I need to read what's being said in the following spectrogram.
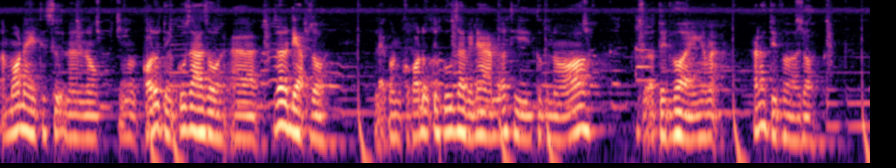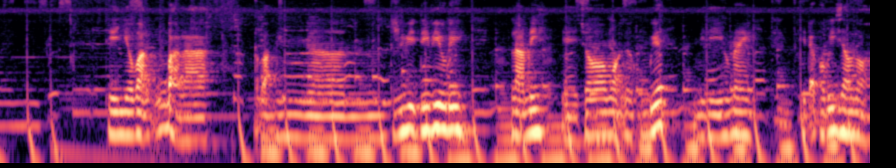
À, món này thực sự là nó có đội tuyển quốc gia rồi à, rất là đẹp rồi. Lại còn có đội tuyển quốc gia Việt Nam nữa thì cực nó thực sự là tuyệt vời anh em ạ khá là tuyệt vời rồi. Thì nhiều bạn cũng bảo là bạn mình à, uh, review đi làm đi để cho mọi người cũng biết. Mình thì hôm nay thì đã có video rồi.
